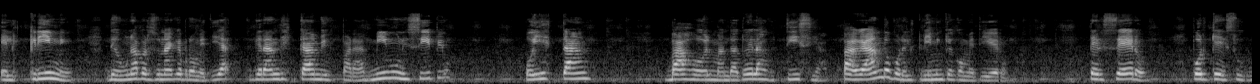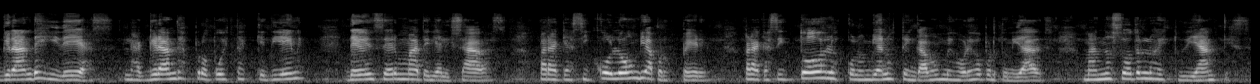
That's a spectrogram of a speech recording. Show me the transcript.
el crimen de una persona que prometía grandes cambios para mi municipio, hoy están bajo el mandato de la justicia, pagando por el crimen que cometieron. Tercero, porque sus grandes ideas, las grandes propuestas que tiene, deben ser materializadas para que así Colombia prospere, para que así todos los colombianos tengamos mejores oportunidades, más nosotros los estudiantes,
